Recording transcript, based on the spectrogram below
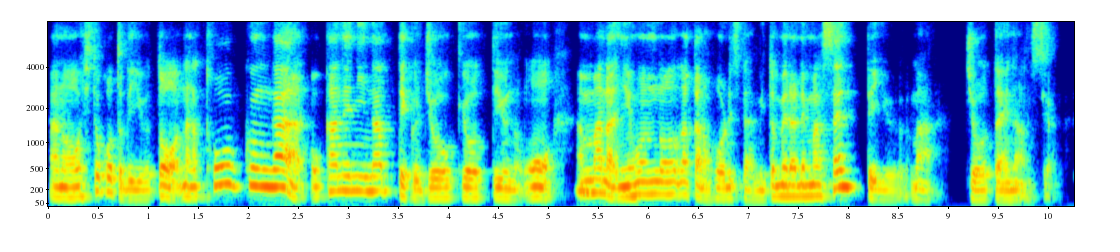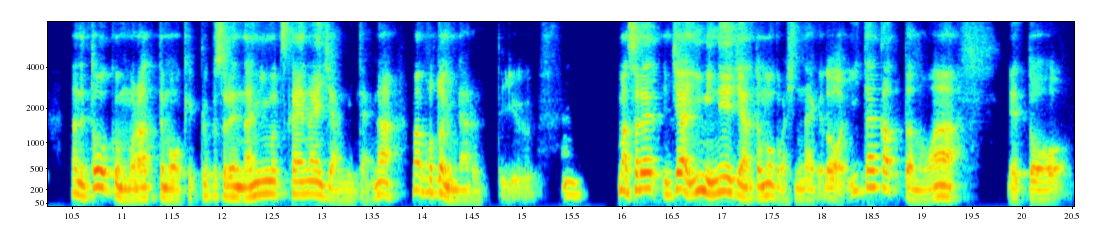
あの一言で言うと、なんかトークンがお金になっていく状況っていうのを、あまだ日本の中の法律では認められませんっていう、まあ、状態なんですよ。なんでトークンもらっても結局それ何にも使えないじゃんみたいな、まあ、ことになるっていう。うんまあそれじゃあ意味ねえじゃんと思うかもしれないけど、言いたかったのは、えっと、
